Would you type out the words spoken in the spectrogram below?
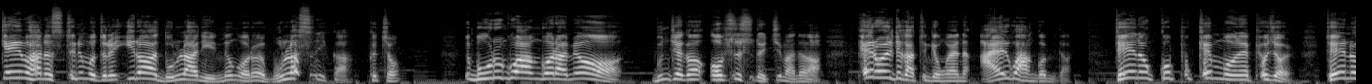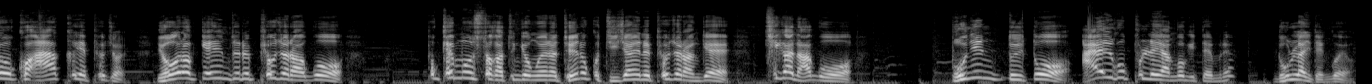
게임하는 스트리머들은 이러한 논란이 있는 거를 몰랐으니까. 그쵸? 모르고 한 거라면 문제가 없을 수도 있지만은 패럴드 같은 경우에는 알고 한 겁니다. 대놓고 포켓몬의 표절, 대놓고 아크의 표절, 여러 게임들을 표절하고 포켓몬스터 같은 경우에는 대놓고 디자인을 표절한 게 티가 나고 본인들도 알고 플레이한 거기 때문에 논란이 된 거예요.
